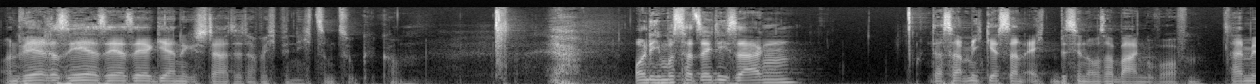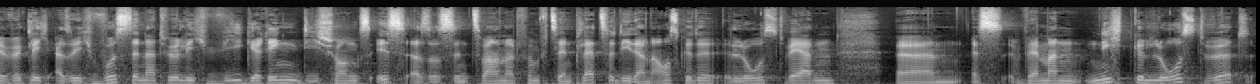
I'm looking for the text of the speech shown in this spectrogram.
und wäre sehr, sehr, sehr gerne gestartet, aber ich bin nicht zum Zug gekommen. Ja. Und ich muss tatsächlich sagen, das hat mich gestern echt ein bisschen außer Bahn geworfen. Das hat mir wirklich, also ich wusste natürlich, wie gering die Chance ist. Also es sind 215 Plätze, die dann ausgelost werden. Ähm, es, wenn man nicht gelost wird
